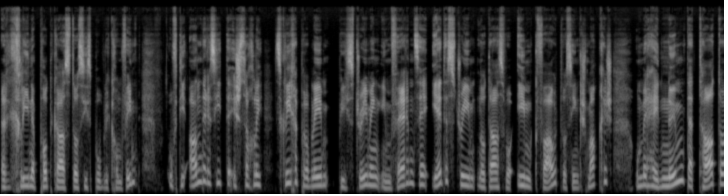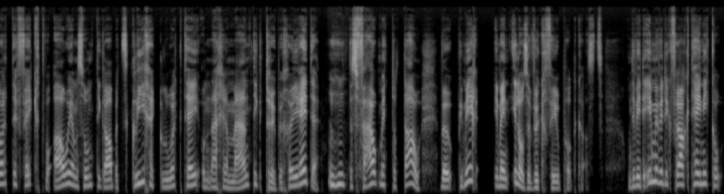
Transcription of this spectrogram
ein kleiner Podcast hier sein Publikum findet. Auf der anderen Seite ist so ein bisschen das gleiche Problem bei Streaming im Fernsehen. Jeder streamt noch das, was ihm gefällt, was sein Geschmack ist. Und wir haben nicht mehr den Tatort-Effekt, wo alle am Sonntagabend das Gleiche geschaut haben und nachher am Montag darüber reden können. Mhm. Das fehlt mir total. Weil bei mir, ich meine, ich höre wirklich viele Podcasts. Und ich werde immer wieder gefragt, hey Nico,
